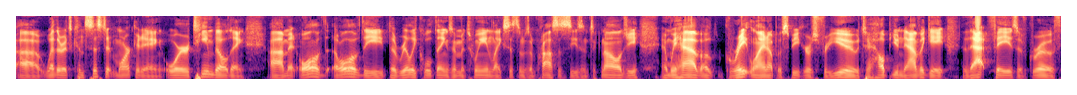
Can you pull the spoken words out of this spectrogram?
uh, whether it's consistent marketing or team building um, and all of the, all of the the really cool things in between like systems and processes and technology. And we have a great lineup of speakers for you to help you navigate that phase of growth.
